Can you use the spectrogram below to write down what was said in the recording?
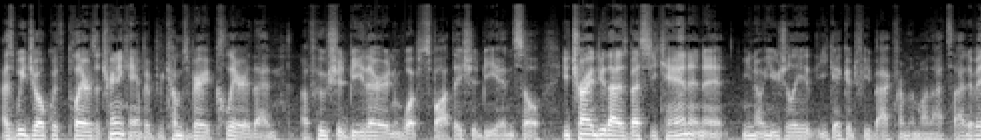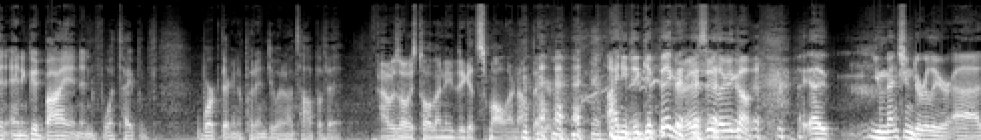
as we joke with players at training camp, it becomes very clear then of who should be there and what spot they should be in. So you try and do that as best you can, and it you know usually you get good feedback from them on that side of it, and a good buy-in and what type of work they're going to put into it on top of it. I was always told I needed to get smaller, not bigger. I need to get bigger. So there you go. Uh, you mentioned earlier uh,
